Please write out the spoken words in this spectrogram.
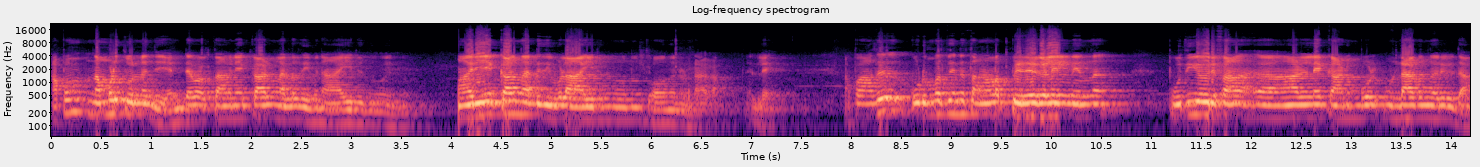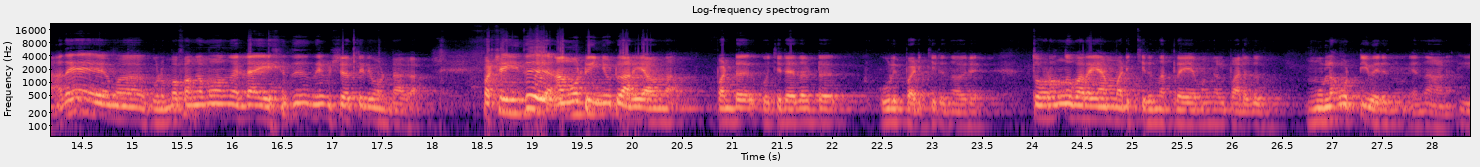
അപ്പം നമ്മൾ തുലനം ചെയ്യും. എന്റെ ഭർത്താവിനേക്കാൾ നല്ലത് ഇവനായിരുന്നു എന്നും. ഭാര്യയേക്കാൾ നല്ലത് ഇവളായിരുന്നു എന്നും തോന്നലുണ്ടാകാം അല്ലേ? അപ്പോൾ അത് കുടുംബത്തിന്റെ താളപ്പിഴകളിൽ നിന്ന് പുതിയൊരു ആളിനെ കാണുമ്പോൾ ഉണ്ടാകുന്ന ഒരു ഇതാണ് അതേ കുടുംബഭംഗമോ ഒന്നുമല്ല ഏത് നിമിഷത്തിലും ഉണ്ടാകാം. പക്ഷേ ഇത് അങ്ങോട്ടും ഇങ്ങോട്ടും അറിയാവുന്ന പണ്ട് കൊച്ചിലെ തൊട്ട് സ്കൂളിൽ പഠിച്ചിരുന്നവർ തുറന്നു പറയാൻ മടിച്ചിരുന്ന പ്രേമങ്ങൾ പലതും മുളപൊട്ടി വരുന്നു എന്നാണ് ഈ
